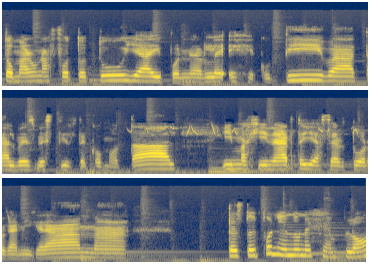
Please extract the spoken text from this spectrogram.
tomar una foto tuya y ponerle ejecutiva, tal vez vestirte como tal, imaginarte y hacer tu organigrama. Te estoy poniendo un ejemplo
